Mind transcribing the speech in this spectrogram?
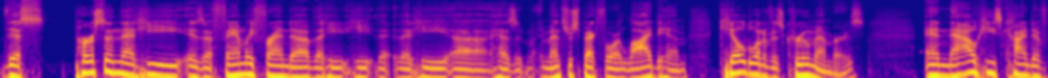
this person that he is a family friend of that he he that, that he uh, has immense respect for lied to him killed one of his crew members and now he's kind of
